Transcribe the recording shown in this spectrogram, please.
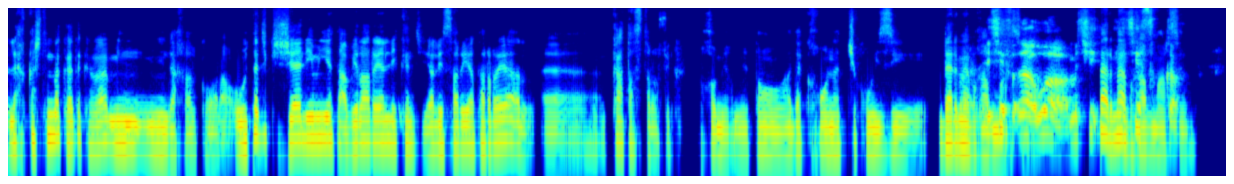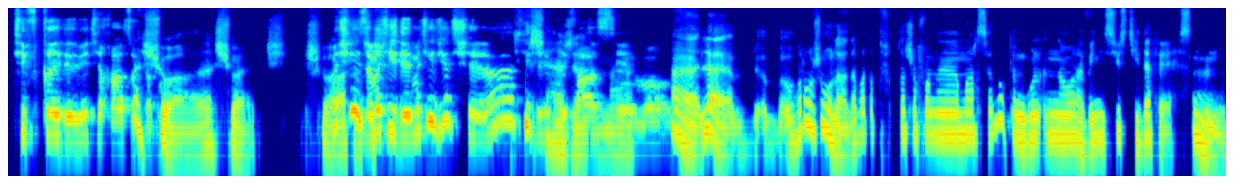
لحقاش تماك هذاك من من داخل الكرة؟ وتا ديك الجهة اليمينية تاع فيلاريال اللي كانت هي اليساريه تاع الريال آه، catastrophique première mi-temps هذاك خونا تشوكويزي دار ما بغا ب مارسيلو. هو ماشي دار ما بغا بمارسيلو تيفكر يدير بيه تيقرا آه، شو آه، شو شو ماشي زعما تيدير ما آه، شي. facilement آه لا برجوله دابا تشوف أنا مارسيلو تنقول أنه راه فينيسيوس تيدافع أحسن منه.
